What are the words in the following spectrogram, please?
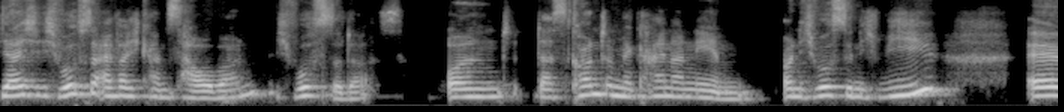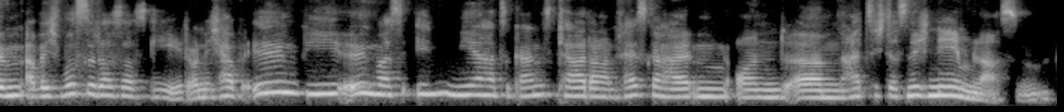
Ja, ich, ich wusste einfach, ich kann zaubern. Ich wusste das. Und das konnte mir keiner nehmen. Und ich wusste nicht wie, ähm, aber ich wusste, dass das geht. Und ich habe irgendwie, irgendwas in mir hat so ganz klar daran festgehalten und ähm, hat sich das nicht nehmen lassen.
